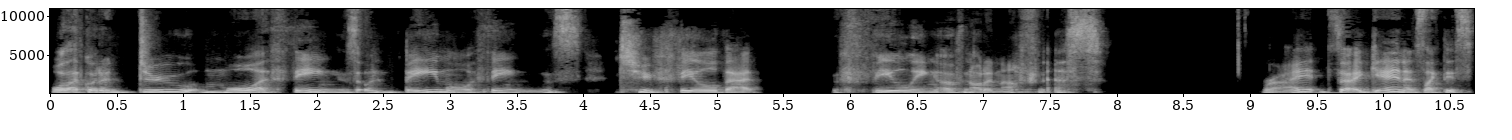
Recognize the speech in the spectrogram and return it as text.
well, I've got to do more things and be more things to feel that feeling of not enoughness. Right. So mm-hmm. again, it's like this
